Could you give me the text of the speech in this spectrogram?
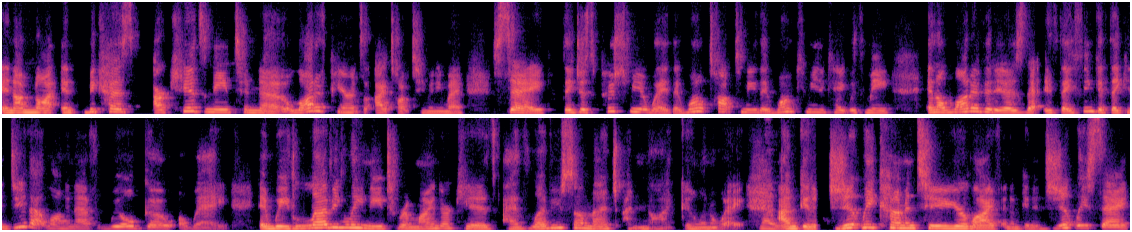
And I'm not, and because our kids need to know a lot of parents that i talk to anyway say they just push me away. They won't talk to me. They won't communicate with me. And a lot of it is that if they think if they can do that long enough we'll go away. And we lovingly need to remind our kids i love you so much. I'm not going away. Right. i'm going to gently come into your life and i'm going to gently say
